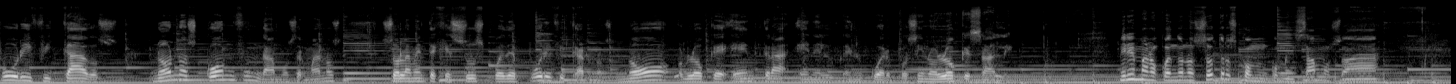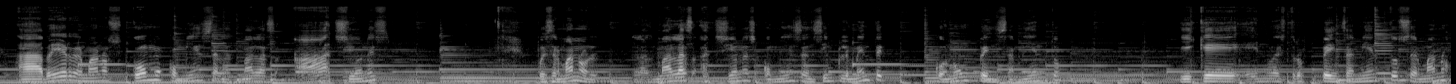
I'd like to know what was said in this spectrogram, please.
purificados No nos confundamos, hermanos. Solamente Jesús puede purificarnos. No lo que entra en el, en el cuerpo, sino lo que sale. Mire, hermano, cuando nosotros comenzamos a, a ver, hermanos, cómo comienzan las malas acciones, pues, hermano, las malas acciones comienzan simplemente con un pensamiento y que nuestros pensamientos, hermanos,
